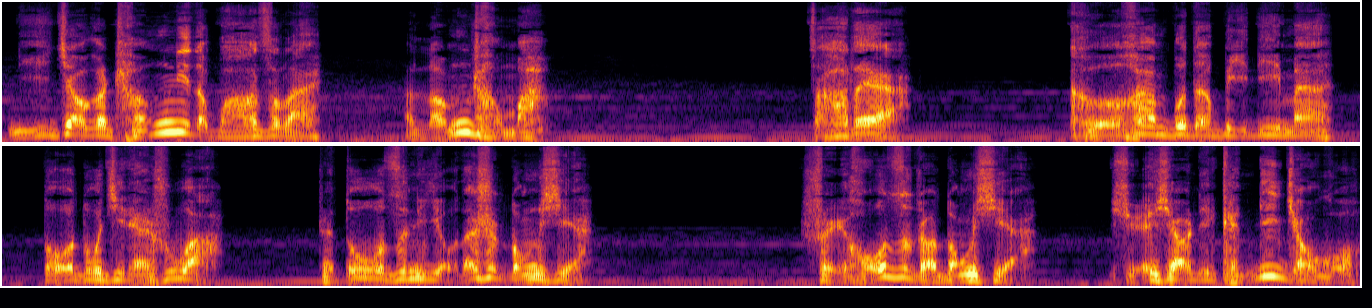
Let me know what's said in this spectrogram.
你叫个城里的娃子来，能成吗？咋的？可恨不得比你们多读几点书啊！这肚子里有的是东西。水猴子这东西。”学校里肯定教过。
